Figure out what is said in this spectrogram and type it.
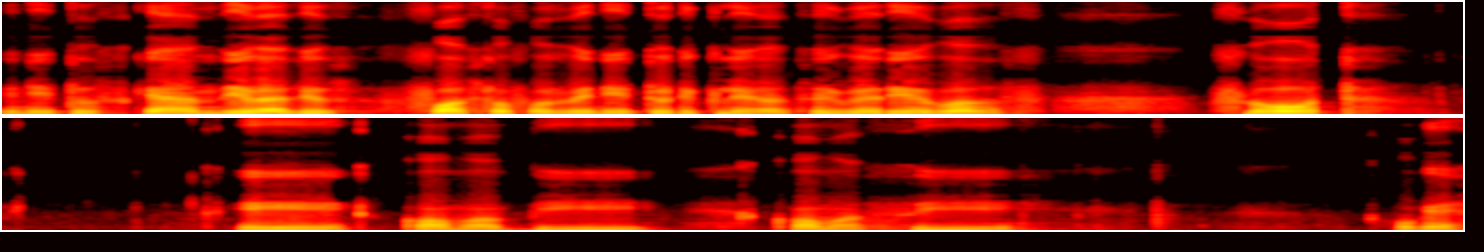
we need to scan the values. First of all we need to declare three variables. Float a comma b comma c. Okay?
